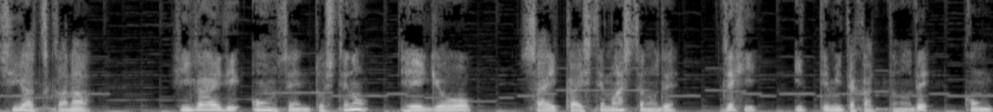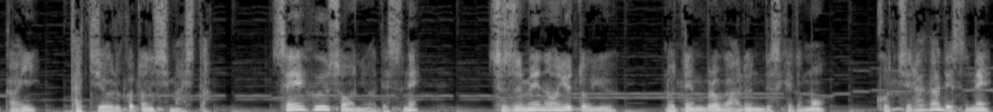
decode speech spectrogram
4月から日帰り温泉としての営業を再開してましたので、ぜひ行ってみたかったので、今回立ち寄ることにしました。西風荘にはですね、スズメの湯という露天風呂があるんですけども、こちらがですね、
